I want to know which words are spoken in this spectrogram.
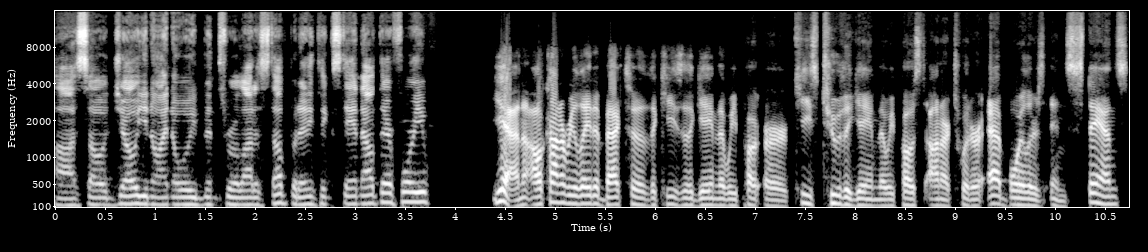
Uh, so, Joe, you know, I know we've been through a lot of stuff, but anything stand out there for you? Yeah, and I'll kind of relate it back to the keys of the game that we put, or keys to the game that we post on our Twitter at Boilers in Stands,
